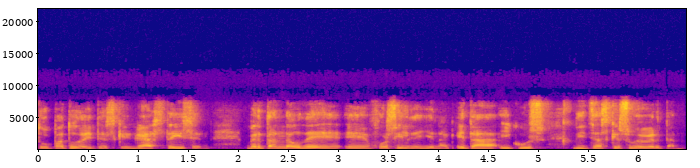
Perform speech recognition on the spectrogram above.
topatu daitezke gazteizen. Bertan daude e, fosil gehienak eta ikus ditzazkezue bertan.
